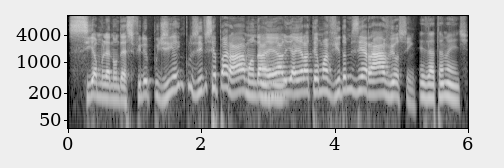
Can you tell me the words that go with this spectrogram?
se a mulher não desse filho, ele podia, inclusive, separar, mandar Uhum. ela, e aí ela ter uma vida miserável, assim. Exatamente.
